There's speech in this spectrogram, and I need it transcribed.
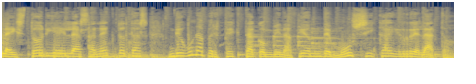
La historia y las anécdotas de una perfecta combinación de música y relato.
